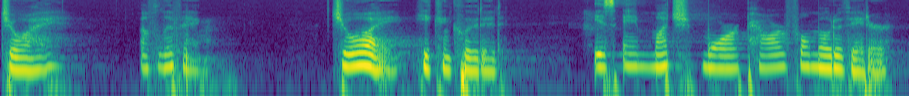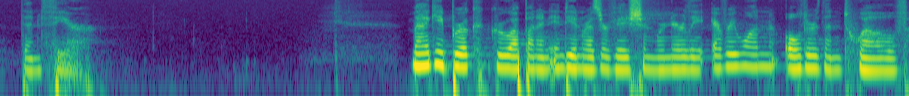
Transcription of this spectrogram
joy of living. Joy, he concluded, is a much more powerful motivator than fear. Maggie Brooke grew up on an Indian reservation where nearly everyone older than 12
